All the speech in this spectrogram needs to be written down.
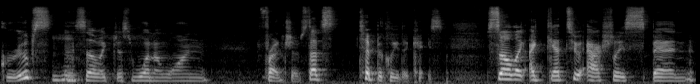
groups and so like just one-on-one friendships. That's typically the case. So like I get to actually spend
